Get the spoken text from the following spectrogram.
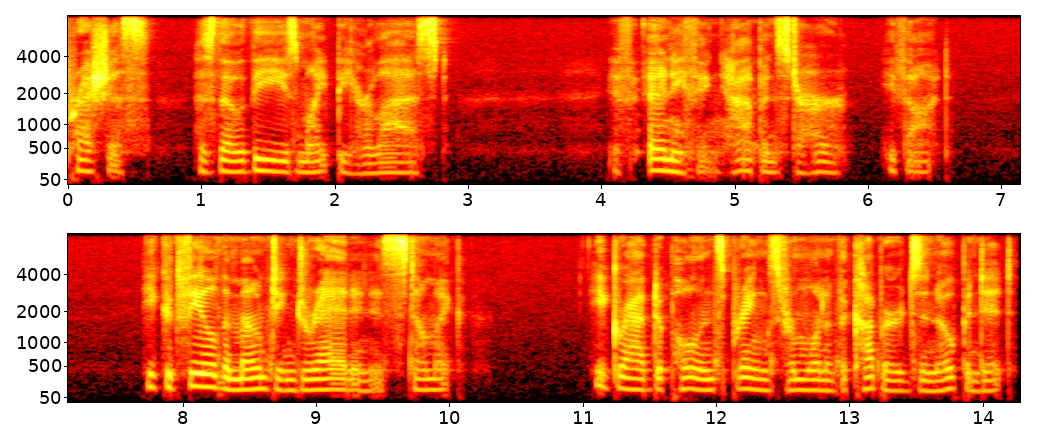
precious, as though these might be her last. If anything happens to her, he thought. He could feel the mounting dread in his stomach. He grabbed a Poland Springs from one of the cupboards and opened it.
